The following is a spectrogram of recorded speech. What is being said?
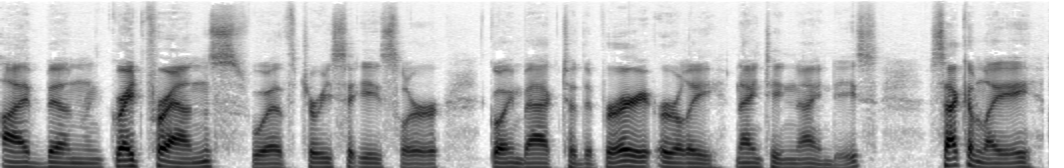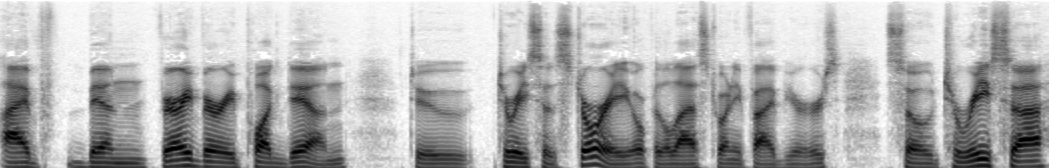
I've been great friends with Teresa Easler going back to the very early 1990s. Secondly, I've been very, very plugged in to Teresa's story over the last 25 years. So, Teresa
